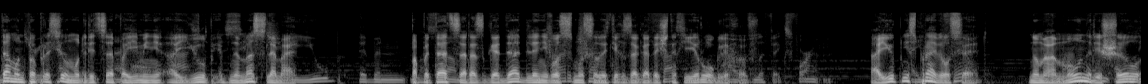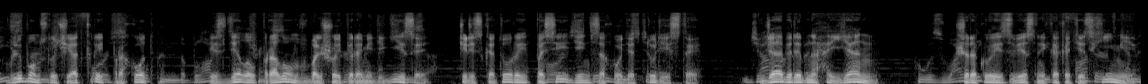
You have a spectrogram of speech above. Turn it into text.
Там он попросил мудреца по имени Аюб ибн Маслама попытаться разгадать для него смысл этих загадочных иероглифов. Аюб не справился, но Мамун решил в любом случае открыть проход и сделал пролом в Большой пирамиде Гизы, через который по сей день заходят туристы. Джабир ибн Хайян, широко известный как отец химии,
